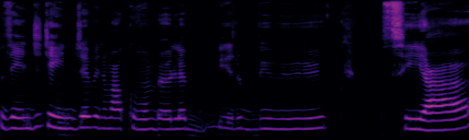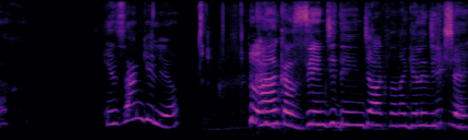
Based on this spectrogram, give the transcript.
Zenci deyince benim aklıma böyle bir büyük siyah insan geliyor. Kanka zenci deyince aklına gelen ilk şey.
